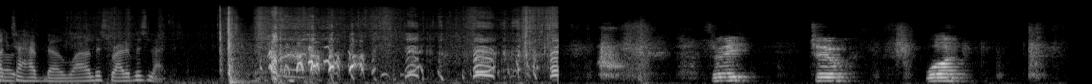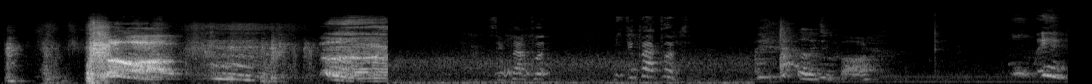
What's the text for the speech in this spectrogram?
About to have the wildest ride of his life. Three, two, one. See backflip. See backflips. A little too far. Oh, man.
